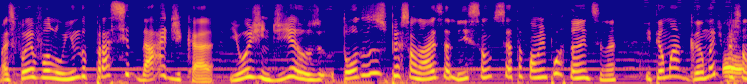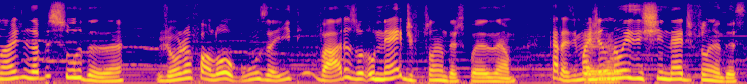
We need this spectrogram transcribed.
Mas foi evoluindo pra cidade, cara. E hoje em dia, os, todos os personagens ali são, de certa forma, importantes, né? E tem uma gama de personagens absurdas, né? O João já falou alguns aí, tem vários. O Ned Flanders, por exemplo. Cara, imagina é. não existir Ned Flanders.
